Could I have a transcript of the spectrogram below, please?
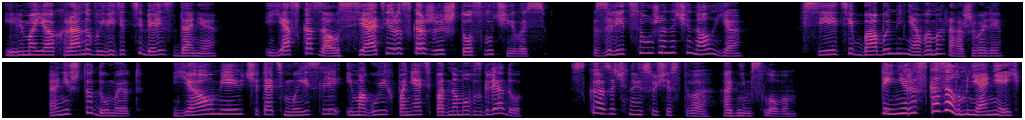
или моя охрана выведет тебя из здания». Я сказал, сядь и расскажи, что случилось. Злиться уже начинал я. Все эти бабы меня вымораживали. Они что думают? Я умею читать мысли и могу их понять по одному взгляду? Сказочные существа, одним словом. «Ты не рассказал мне о ней!»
